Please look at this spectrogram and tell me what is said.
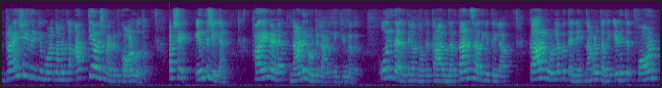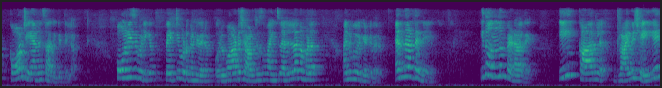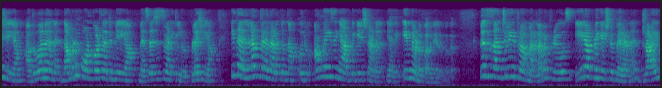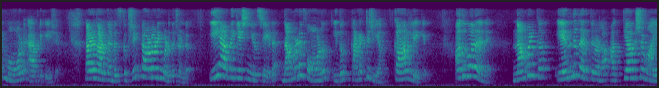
Drive ചെയ്തിരിക്കുമ്പോൾ നമ്മൾക്ക് അത്യാവശ്യമായിട്ടൊരു call വന്നു. പക്ഷേ എന്ത് ചെയ്യാൻ? ഹൈവേയുടെ നടു റോഡിലാണ് നിൽക്കുന്നത്. ഒരു തരത്തിലും നമുക്ക് കാർ നിർത്താനും സാധിക്കത്തില്ല. കാറിൽ ഉള്ളപ്പോൾ തന്നെ നമ്മൾക്കത് എടുത്ത് ഫോൺ കോൾ ചെയ്യാനും സാധിക്കത്തില്ല. പോലീസ് പിടിക്കും പെറ്റി കൊടുക്കേണ്ടി വരും ഒരുപാട് ചാർജസും ഫൈൻസും എല്ലാം നമ്മൾ അനുഭവിക്കേണ്ടി വരും. എന്നാൽ തന്നെയും ഇതൊന്നും പെടാതെ ഡ്രൈവ് ചെയ്യുകയും ചെയ്യാം. അതുപോലെ തന്നെ നമ്മുടെ ഫോൺ കോൾസ് അറ്റൻഡ് ചെയ്യാം. മെസ്സേജസ് വേണമെങ്കിൽ റിപ്ലൈ ചെയ്യാം. ഇതെല്ലാം തന്നെ നടക്കുന്ന ഒരു അമേസിംഗ് ആപ്ലിക്കേഷൻ ആണ് ഞാൻ ഇന്നിവിടെ പറഞ്ഞു തരുന്നത് this is Anjali from Malayalam ഫ്രൂസ് ഈ ആപ്ലിക്കേഷന്റെ പേരാണ് ഡ്രൈവ് മോഡ് ആപ്ലിക്കേഷൻ താഴെ കാണുന്ന ഡിസ്ക്രിപ്ഷൻ ഡൗൺലോഡിംഗ് കൊടുത്തിട്ടുണ്ട്. ഈ ആപ്ലിക്കേഷൻ യൂസ് ചെയ്ത് നമ്മുടെ ഫോണും ഇതും കണക്ട് ചെയ്യാം കാറിലേക്ക്. അതുപോലെ തന്നെ നമ്മൾക്ക് എന്ത് തരത്തിലുള്ള അത്യാവശ്യമായ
